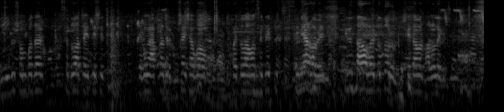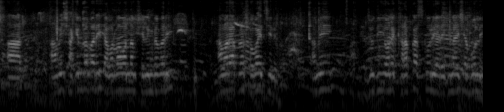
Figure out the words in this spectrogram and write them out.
হিন্দু সম্প্রদায়ের কাছে দোয়া চাইতে এসেছি এবং আপনাদের ঘুষাই সাবাও হয়তো আমার সাথে একটু সিনিয়র হবে, কিন্তু তাও হয়তো তরুণ, সেটা আমার ভালো লেগেছে। আর আমি শাকিল ব্যাপারী, আমার বাবার নাম সেলিম ব্যাপারী, আমার আপনারা সবাই চিনেন। আমি যদি অনেক খারাপ কাজ করি আর এখানে এসে বলি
